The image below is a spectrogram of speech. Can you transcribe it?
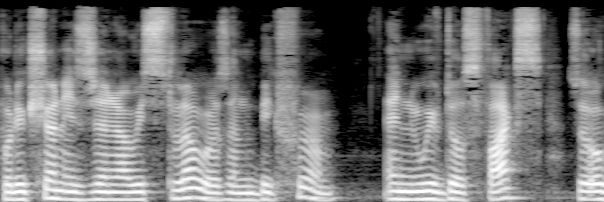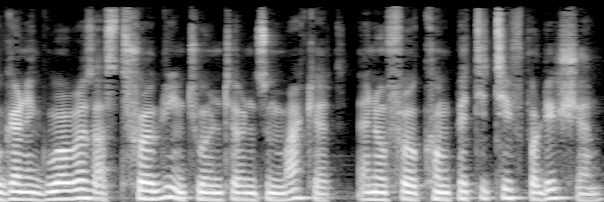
production is generally slower than big firm. And with those facts, the organic growers are struggling to enter the market and offer competitive production.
